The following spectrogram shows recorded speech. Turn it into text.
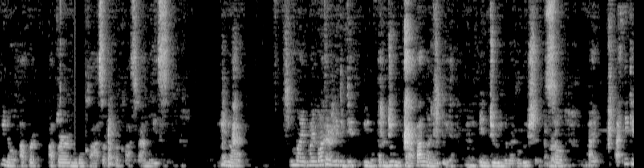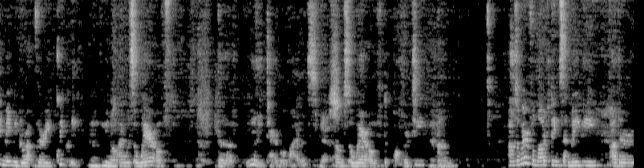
you know, upper upper middle class or upper class families, you know, my my mother really did you know terjun ke lapangan gitu ya Mm. in during the revolution. So I I think it made me grow up very quickly. Mm. You know, I was aware of the really terrible violence. Yes. I was aware of the poverty. Mhm. Um, I was aware of a lot of things that maybe other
